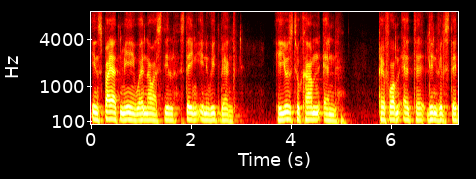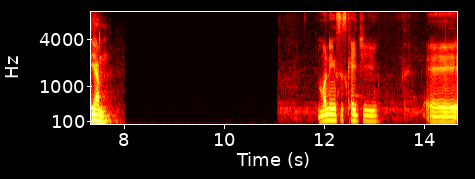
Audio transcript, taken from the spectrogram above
inspired me when I was still staying in Wheatbank. He used to come and perform at uh, Linville Stadium. Morning sis KG. Eh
